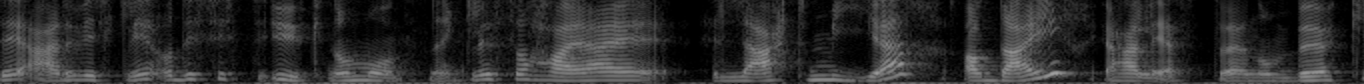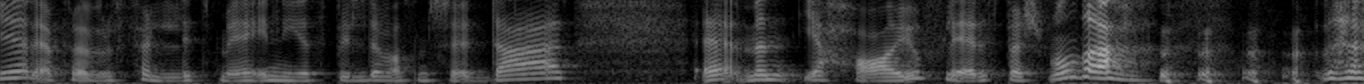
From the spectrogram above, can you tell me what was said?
det er det virkelig. Og de siste ukene og månedene egentlig, så har jeg lært mye av deg. Jeg har lest eh, noen bøker. Jeg prøver å følge litt med i nyhetsbildet, hva som skjer der. Eh, Men jeg har jo flere spørsmål, da. Det,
